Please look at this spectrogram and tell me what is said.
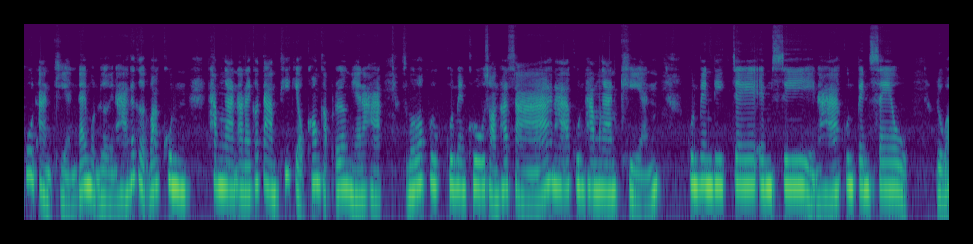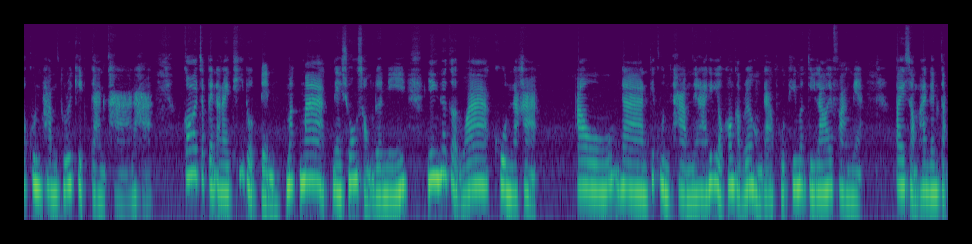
พูดอ่านเขียนได้หมดเลยนะคะ ถ้าเกิดว่าคุณทำงานอะไรก็ตามที่เกี่ยวข้องกับเรื่องนี้นะคะ สมมติว่าคุณคุณเป็นครูสอนภาษานะคะ คุณทำงานเขียน คุณเป็นดีเจเอ็มซีนะคะคุณเป็นเซลล์หรือว่าคุณทำธุรกิจการค้านะคะก็จะเป็นอะไรที่โดดเด่นมาก ๆ ในช่วง 2 เดือนนี้ ยิ่งถ้าเกิดว่าคุณนะคะเอางานที่คุณทำนะคะที่เกี่ยวข้องกับเรื่องของดาวพุธที่เมื่อกี้เล่าให้ฟังเนี่ย ไปสัมพันธ์กันกับ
